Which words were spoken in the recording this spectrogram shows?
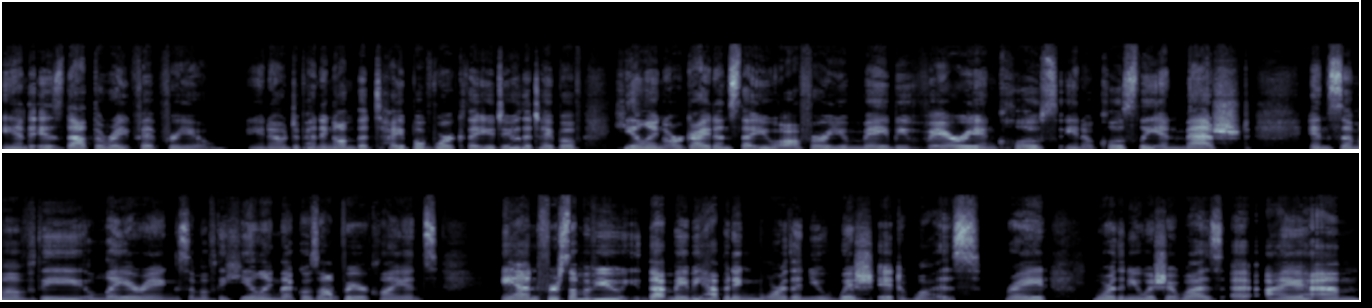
and is that the right fit for you? You know, depending on the type of work that you do, the type of healing or guidance that you offer, you may be very in close, you know, closely enmeshed in some of the layering, some of the healing that goes on for your clients. And for some of you, that may be happening more than you wish it was, right? More than you wish it was. Uh, I am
